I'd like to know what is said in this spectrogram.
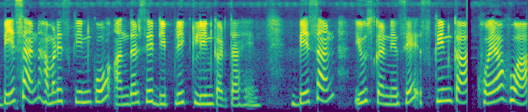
बेसन हमारे स्किन को अंदर से डीपली क्लीन करता है। बेसन यूज़ करने से स्किन का खोया हुआ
